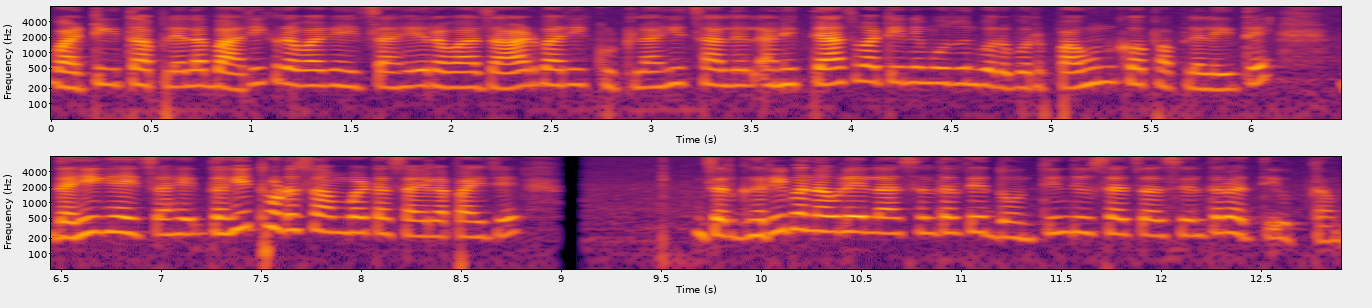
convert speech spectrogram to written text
वाटी इथं आपल्याला बारीक रवा घ्यायचा आहे. रवा जाड बारीक कुठलाही चालेल आणि त्याच वाटीने मोजून बरोबर पाऊन कप आपल्याला इथे दही घ्यायचं आहे. दही थोडंसं आंबट असायला पाहिजे. जर घरी बनवलेलं असेल तर ते दोन तीन दिवसाचं असेल तर अतिउत्तम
